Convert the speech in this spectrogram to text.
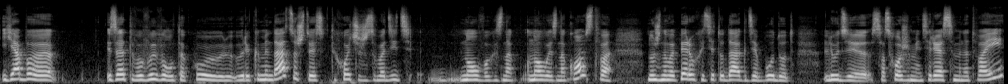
я бы из этого вывел такую рекомендацию, что если ты хочешь заводить новых, зна- новые знакомства, нужно, во-первых, идти туда, где будут люди со схожими интересами на твои,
